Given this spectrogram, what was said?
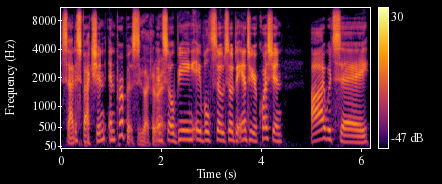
satisfaction, and purpose. Exactly right. And so being able, so, so to answer your question, I would say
